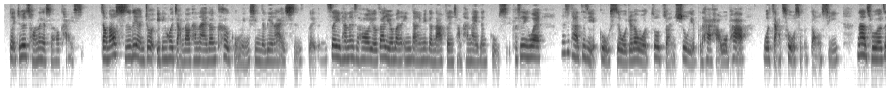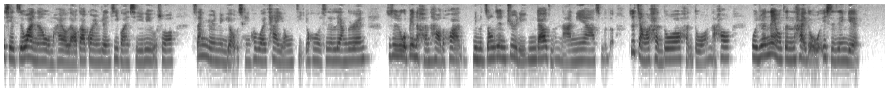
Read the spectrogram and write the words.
对，就是从那个时候开始讲到失恋，就一定会讲到他那一段刻骨铭心的恋爱史。对的，所以他那时候有在原本的音档里面跟大家分享他那一段故事。可是因为那是他自己的故事，我觉得我做转述也不太好，我怕我讲错什么东西。那除了这些之外呢，我们还有聊到关于人际关系，例如说三个人的友情会不会太拥挤，又或者是两个人。就是如果变得很好的话，你们中间距离应该要怎么拿捏啊什么的，就讲了很多很多。然后我觉得内容真的太多，我一时间也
